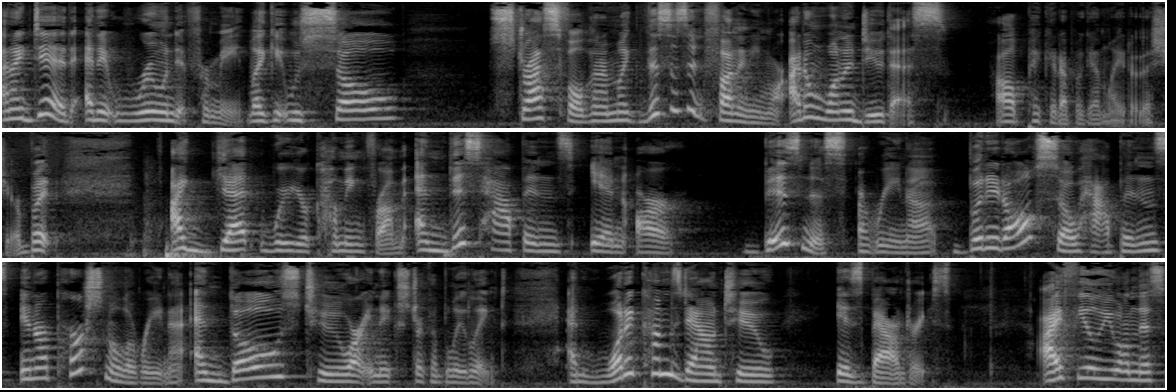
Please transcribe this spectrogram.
And I did, and it ruined it for me. Like it was so stressful that I'm like, "This isn't fun anymore. I don't want to do this." I'll pick it up again later this year. But I get where you're coming from. And this happens in our business arena, but it also happens in our personal arena. And those two are inextricably linked. And what it comes down to is boundaries. I feel you on this,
